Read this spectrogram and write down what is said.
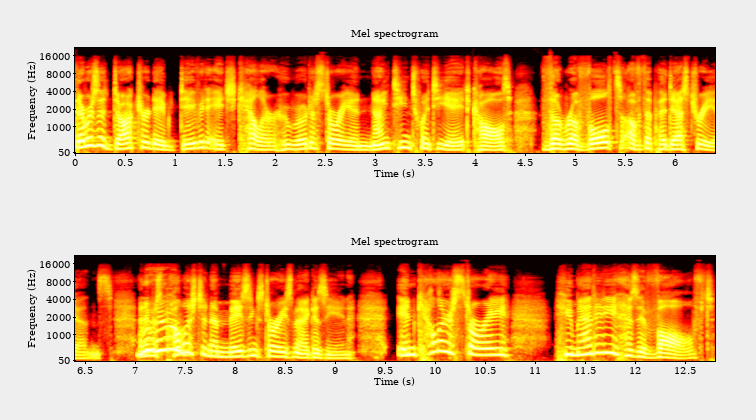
There was a doctor named David H. Keller who wrote a story in 1928 called The Revolt of the Pedestrians. And Woo-hoo! it was published in Amazing Stories magazine. In Keller's story, humanity has evolved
